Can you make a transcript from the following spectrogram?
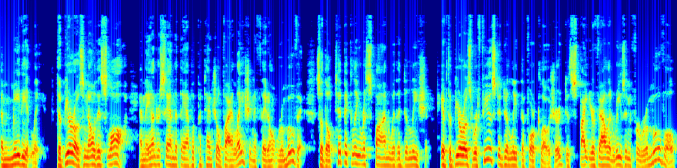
immediately. The bureaus know this law and they understand that they have a potential violation if they don't remove it, so they'll typically respond with a deletion. If the bureaus refuse to delete the foreclosure, despite your valid reason for removal,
